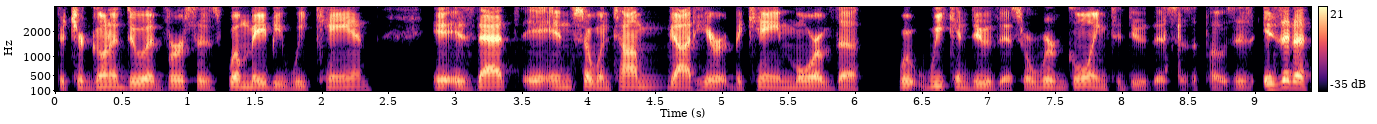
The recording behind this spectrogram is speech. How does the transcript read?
that you're going to do it versus well maybe we can? Is that and so when Tom got here, it became more of the we can do this or we're going to do this as opposed is is it a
